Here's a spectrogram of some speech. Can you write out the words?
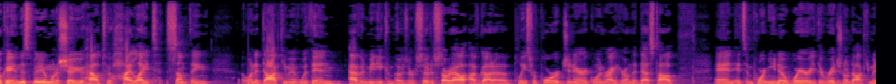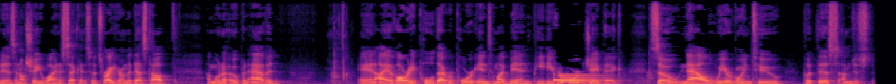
Okay, in this video I'm going to show you how to highlight something on a document within Avid Media Composer. So to start out, I've got a police report, generic one right here on the desktop, and it's important you know where the original document is, and I'll show you why in a second. So it's right here on the desktop. I'm going to open Avid, and I have already pulled that report into my bin, PD report JPEG. So now we are going to put this, I'm just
